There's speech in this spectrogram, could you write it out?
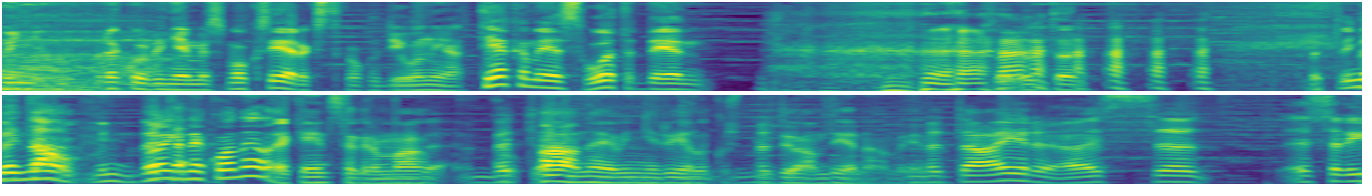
Viņi, re, kur viņiem ir smags ieraksts kaut kad jūnijā. Tiekamies otrdien. tur, tur. Bet viņi Bet bet tā- nav. Viņi bet baigi tā- neko neliek Instagramā. Bet- bet- ah, nē, viņi ir ielikuši pirms divām dienām. vien. Bet tā ir. Es, es arī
